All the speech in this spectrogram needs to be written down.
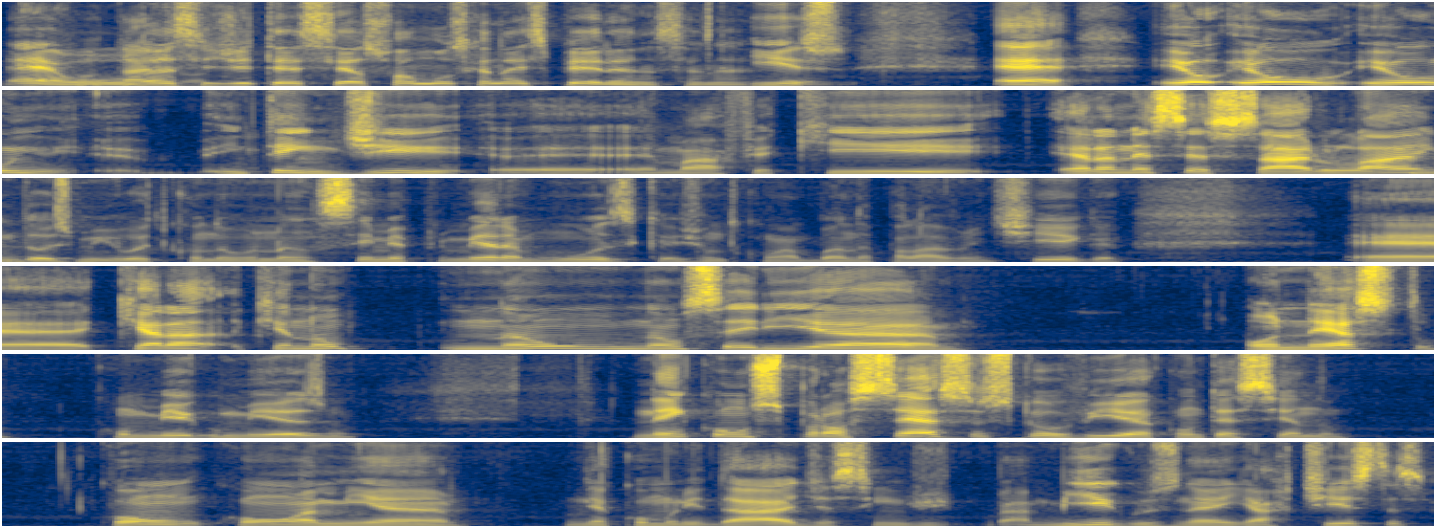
É, o lance de tecer a sua música na esperança, né? Isso. É, eu, eu, eu entendi, é, é, Máfia, que era necessário lá em 2008, quando eu lancei minha primeira música, junto com a banda Palavra Antiga, é, que, era, que não, não, não seria honesto comigo mesmo, nem com os processos que eu via acontecendo com, com a minha, minha comunidade, assim, de amigos né, e artistas,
